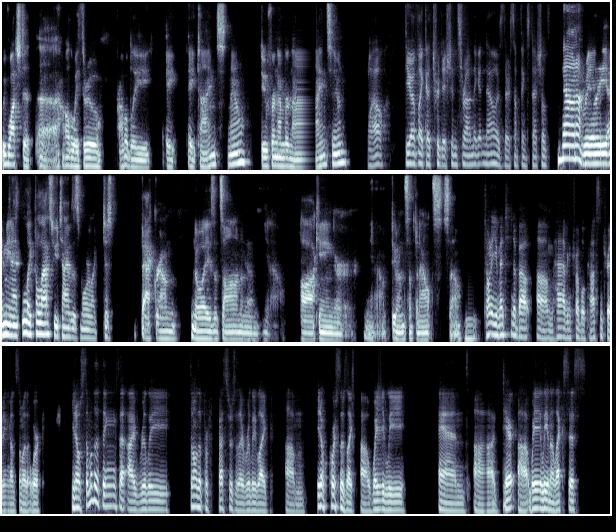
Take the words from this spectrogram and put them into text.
we've watched it uh, all the way through probably eight eight times now due for number nine soon wow. Do you have like a tradition surrounding it now? Is there something special? No, not really. I mean, I, like the last few times, it's more like just background noise that's on, and you know, talking or you know, doing something else. So Tony, you mentioned about um, having trouble concentrating on some of the work. You know, some of the things that I really, some of the professors that I really like, um, you know, of course, there's like uh, Whaley and uh, Dar- uh, Whaley and Alexis.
